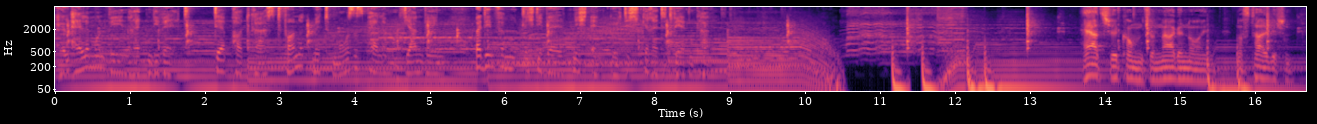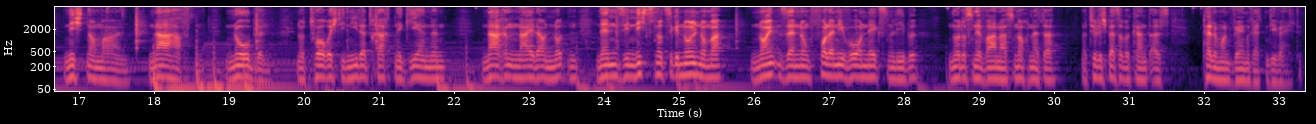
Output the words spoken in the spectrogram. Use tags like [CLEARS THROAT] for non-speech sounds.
Pelham und Wehen retten die Welt. Der Podcast von und mit Moses Pelham und Jan Wehen, bei dem vermutlich die Welt nicht endgültig gerettet werden kann. Herzlich willkommen zur nagelneuen, nostalgischen, nicht normalen, nahrhaften, noblen, notorisch die Niedertracht negierenden, Narren, Neider und Nutten nennen sie nichtsnutzige Nullnummer. Neunten Sendung voller Niveau und Nächstenliebe. Nur das Nirvana ist noch netter. Natürlich besser bekannt als Pelham und Wayne retten die Welt.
